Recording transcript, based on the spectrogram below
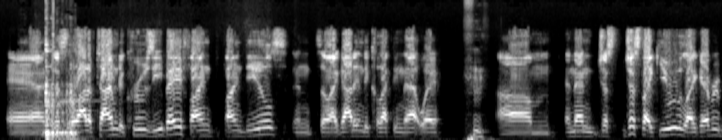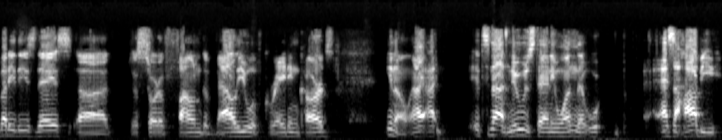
and just a lot of time to cruise eBay, find find deals, and so I got into collecting that way. Hmm. um, and then just just like you, like everybody these days, uh, just sort of found the value of grading cards. You know, I, I it's not news to anyone that as a hobby,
